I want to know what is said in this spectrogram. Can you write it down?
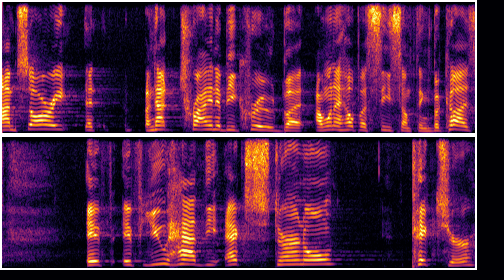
I'm sorry that I'm not trying to be crude, but I want to help us see something because if, if you had the external picture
